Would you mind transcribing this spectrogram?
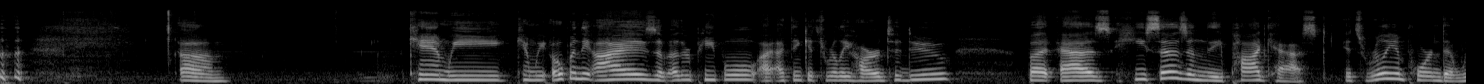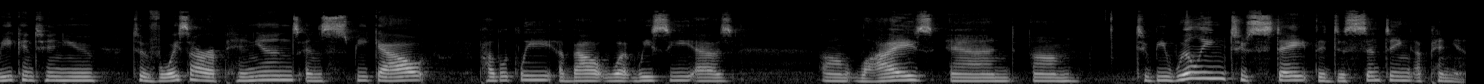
um, can we can we open the eyes of other people? I, I think it's really hard to do. But as he says in the podcast, it's really important that we continue to voice our opinions and speak out publicly about what we see as um, lies and um, to be willing to state the dissenting opinion.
